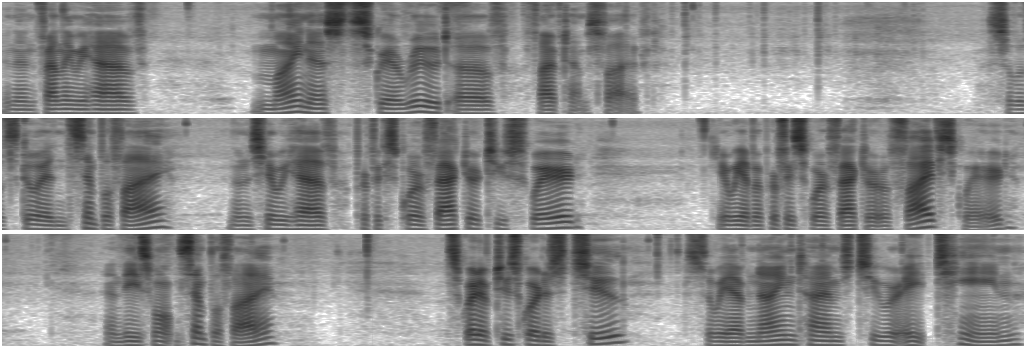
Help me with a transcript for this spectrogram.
And then finally we have minus the square root of 5 times 5. So let's go ahead and simplify. Notice here we have perfect square factor 2 squared. Here we have a perfect square factor of 5 squared. And these won't simplify. The square root of 2 squared is 2. So we have 9 times 2 or 18.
